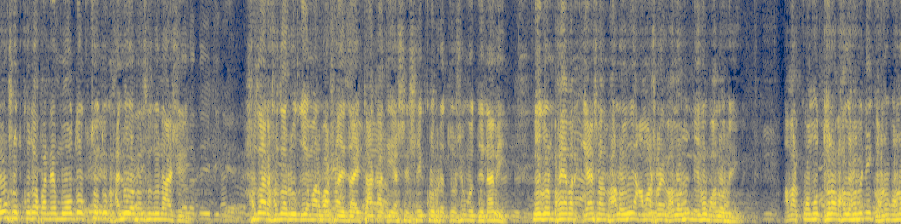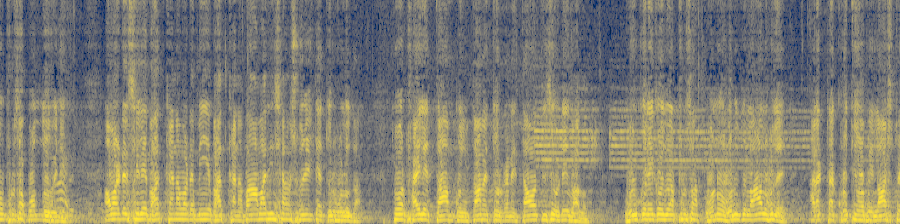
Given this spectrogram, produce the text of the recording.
ঔষধ কোথাও পানে, মদক চদক, হালুয়া ব্যবসার জন্য আসিনি। হাজার হাজার রোগী আমার বাসায় যায়, টাকা দিয়ে আসে, সেই খবরের দোষের মধ্যে নামি। দেখুন ভাই, আমার গ্যাস আর ভালো হবে আমার সবাই ভালো হবে মেয়েও ভালো হবে আমার কোমর ধরা ভালো হবে নি, ঘন ঘন প্রসাব বন্ধ হবে নি। আমার একটা ছেলে ভাত খানা আমার মেয়ে ভাত খানা বা আমারই সারা শরীরটা দুর্বলতা। তোমার ফাইলের দাম কত, দামের দরকার নেই, দাওয়াত দিচ্ছে ওটাই ভালো। ভুল করে কেউ প্রসাব ঘন হলুদ লাল হলে আর একটা ক্ষতি হবে লাস্টে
